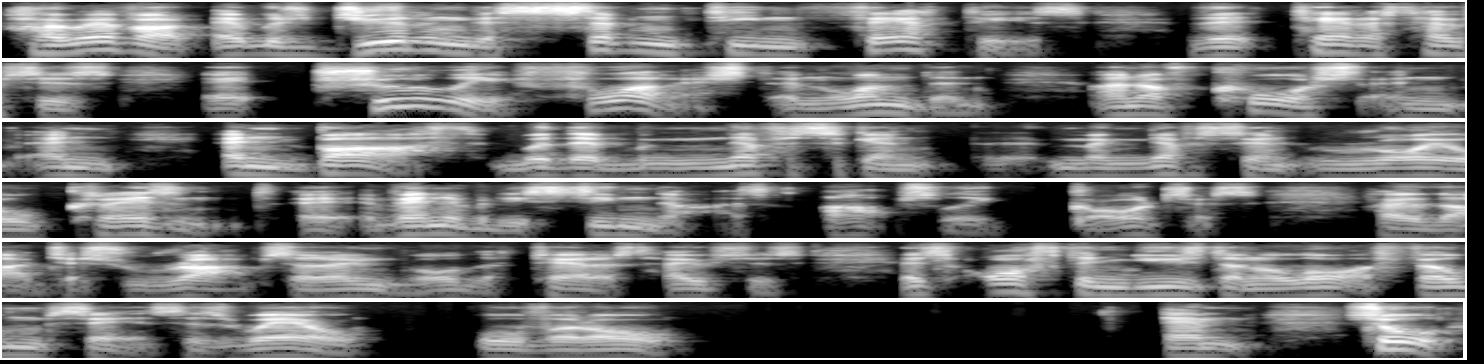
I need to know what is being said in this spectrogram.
however, it was during the 1730s that terraced houses uh, truly flourished in London, and of course in in, in Bath with a magnificent, magnificent royal crescent. Uh, if anybody's seen that, it's absolutely gorgeous how that just wraps around all the terraced houses. It's often used in a lot of film sets as well. Overall. Um, so,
